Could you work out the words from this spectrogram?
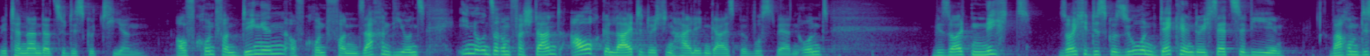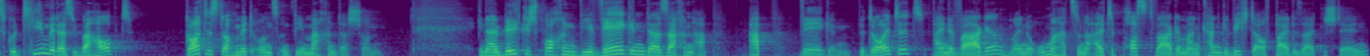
miteinander zu diskutieren, aufgrund von Dingen, aufgrund von Sachen, die uns in unserem Verstand auch geleitet durch den Heiligen Geist bewusst werden. Und wir sollten nicht solche Diskussionen deckeln durch Sätze wie, warum diskutieren wir das überhaupt? Gott ist doch mit uns und wir machen das schon. In einem Bild gesprochen, wir wägen da Sachen ab. Abwägen bedeutet eine Waage, meine Oma hat so eine alte Postwaage, man kann Gewichte auf beide Seiten stellen.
